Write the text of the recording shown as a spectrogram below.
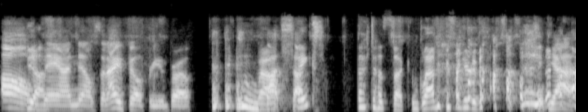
oh Yeah. man, Nelson, I feel for you, bro. Wow. That sucks. Thanks. That does suck. I'm glad you figured it out. yeah,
